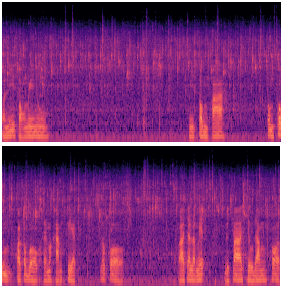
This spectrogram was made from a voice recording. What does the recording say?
วันนี้สองเมนู มีต้มปลา ต้มส้มปลากระบอกใส่มะขามเปียก แล้วก็ ปลาจระเม็ดหรือปลาเขียวดำทอด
